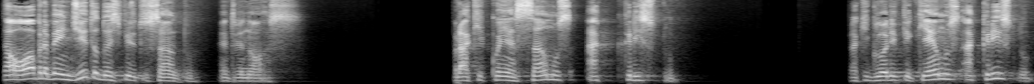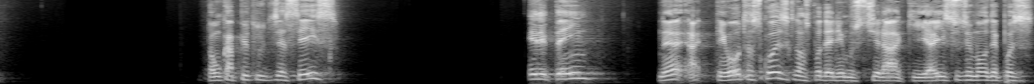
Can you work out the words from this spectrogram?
da obra bendita do Espírito Santo entre nós, para que conheçamos a Cristo, para que glorifiquemos a Cristo. Então, o capítulo 16, ele tem, né, tem outras coisas que nós poderíamos tirar aqui. Aí, se os irmãos depois,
